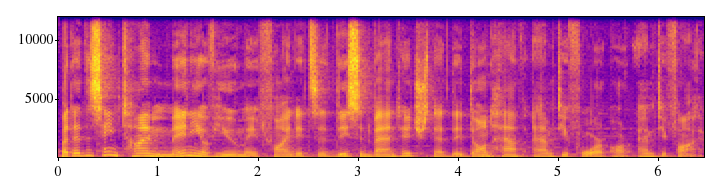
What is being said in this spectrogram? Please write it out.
But at the same time, many of you may find it's a disadvantage that they don't have MT4 or MT5.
